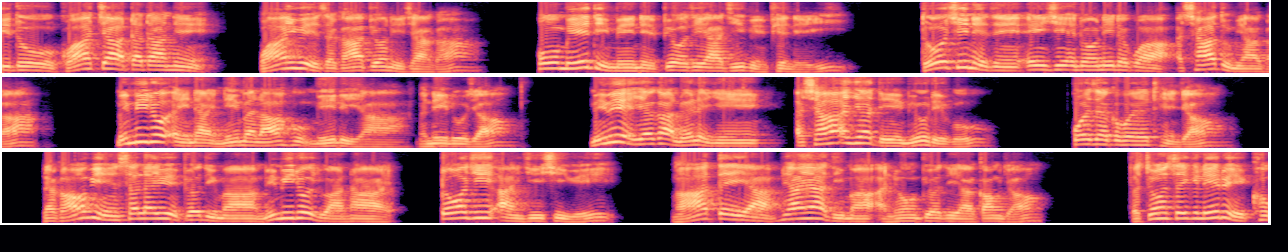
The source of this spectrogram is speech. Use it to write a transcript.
ဤသို့ခွာကြတတနှင့်ဝိုင်း၍စကားပြောနေကြကဟိုမေးဒီမင်းနှင့်ပျော်စရာကြီးပင်ဖြစ်နေ၏တို့ရှိနေစဉ်အိမ်ရှင်အတော်နှင့်တကွအခြားသူများကမိမိတို့အိမ်၌နေမလားဟုမေးလေရာမနေလိုကြောင်းမိမိအရက်ကလွဲလျင်အခြားအရက်တွေမျိုးတွေကို ပွဲစကပွဲထင်ကြောင်း၎င်းပြင်ဆက်လက်၍ပြောသည်မှာမိမိတို့ရွာ၌တောကြီးအိုင်ကြီးရှိ၍ငါးတဲ့ရမြားရသည်မှာအလွန်ပြောစရာကောင်းကြောင်းတကြွန်စိတ်ကလေးတွေခုံ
